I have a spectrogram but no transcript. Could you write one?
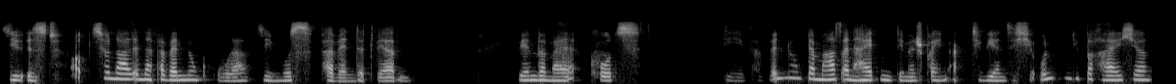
sie ist optional in der Verwendung oder sie muss verwendet werden. Wählen wir mal kurz die Verwendung der Maßeinheiten. Dementsprechend aktivieren sich hier unten die Bereiche.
